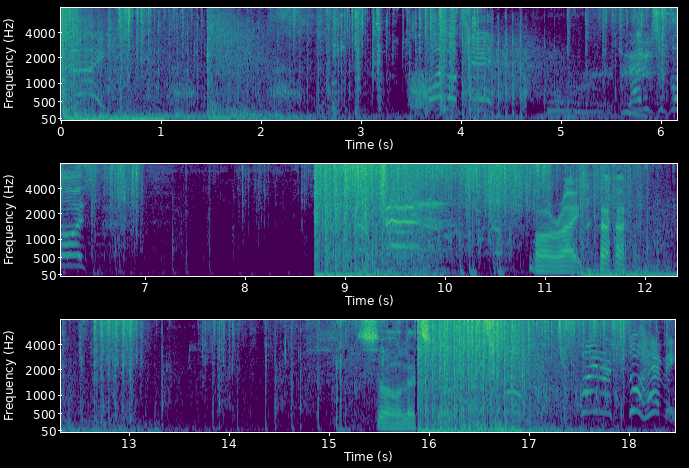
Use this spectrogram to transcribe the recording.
Hey! Pilots here. Grabbing supplies. All right. so let's go. Spider's so heavy!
